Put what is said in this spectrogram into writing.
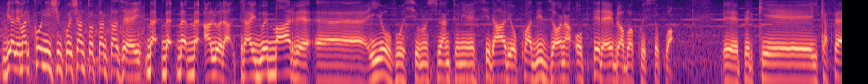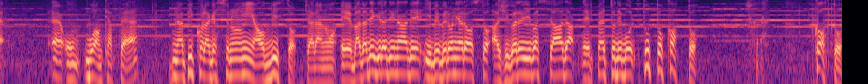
Viale Marconi 586. Beh, beh, beh, beh, allora, tra i due bar, eh, io fossi uno studente universitario qua di zona, opterei proprio a questo qua. Eh, perché il caffè è un buon caffè, una piccola gastronomia ho visto. C'erano le patate gratinate, i peperoni arrosto, la cicoria ripassata, il petto di pollo, tutto cotto. Cotto.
